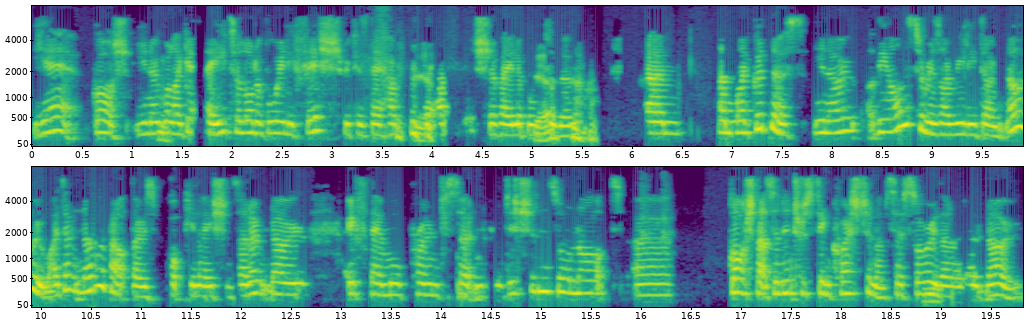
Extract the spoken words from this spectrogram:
yeah, gosh, you know, hmm. well, I guess they eat a lot of oily fish because they have, yeah. they have fish available yeah. to them. Um, and my goodness, you know, the answer is I really don't know. I don't know about those populations. I don't know if they're more prone to certain conditions or not. Uh, gosh, that's an interesting question. I'm so sorry hmm. that I don't know.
